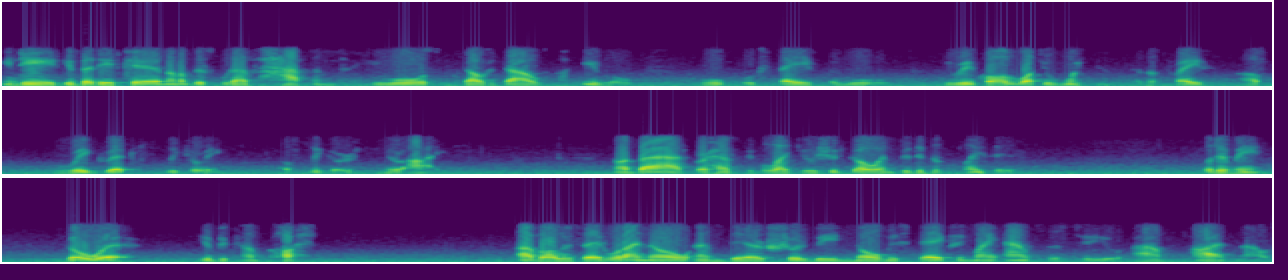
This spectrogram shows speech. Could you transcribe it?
Indeed, if they did care, none of this would have happened. he was without a doubt a hero who would save the world. You recall what you witnessed as a trace of regret flickering, of flickers in your eyes. Not bad. Perhaps people like you should go and visit those places. What do you mean? Go where? You become cautious. I've already said what I know, and there should be no mistakes in my answers to you. I'm tired now,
